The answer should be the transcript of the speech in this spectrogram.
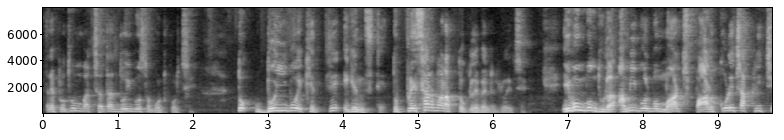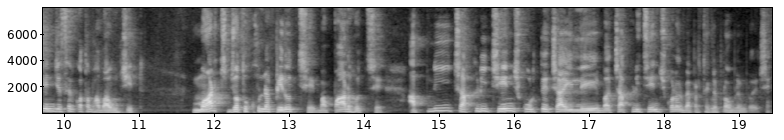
তাহলে প্রথম বাচ্চা তার দৈব সাপোর্ট করছে। তো দৈব এক্ষেত্রে এগেনস্টে তো প্রেসার মারাত্মক লেভেলের রয়েছে। এবং বন্ধুরা, আমি বলব মার্চ পার করে চাকরির চেঞ্জেসের কথা ভাবা উচিত। মার্চ যতক্ষণ না পেরোচ্ছে বা পার হচ্ছে, আপনি চাকরি চেঞ্জ করতে চাইলে বা চাকরি চেঞ্জ করার ব্যাপার থাকলে প্রবলেম রয়েছে।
